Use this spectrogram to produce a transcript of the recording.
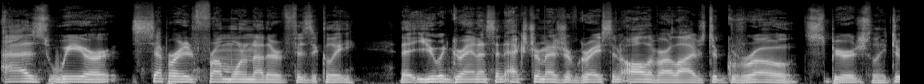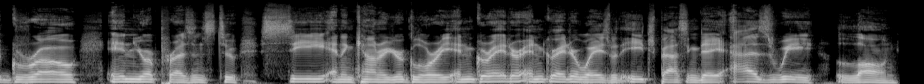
as we are separated from one another physically, that you would grant us an extra measure of grace in all of our lives to grow spiritually, to grow in your presence, to see and encounter your glory in greater and greater ways with each passing day as we long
